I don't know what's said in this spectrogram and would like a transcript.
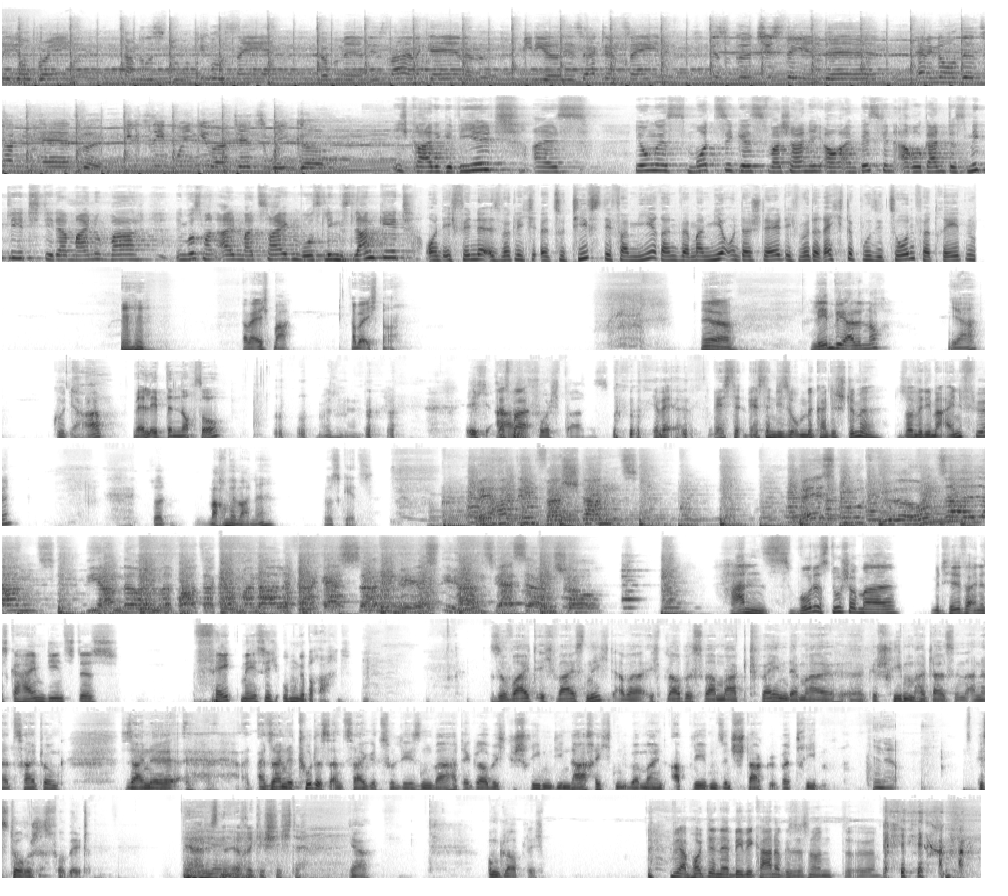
Ich gerade gewählt als junges, motziges, wahrscheinlich auch ein bisschen arrogantes Mitglied, die der Meinung war, den muss man allen mal zeigen, wo es links lang geht. Und ich finde es wirklich äh, zutiefst diffamierend, wenn man mir unterstellt, ich würde rechte Positionen vertreten. Mhm. Aber echt mal. Aber echt mal. Ja. Leben wir alle noch? Ja. Gut. Ja. Wer lebt denn noch so? Weiß ich nicht. Ich Das ahne war- Furchtbares. Ja, wer, wer, ist denn, wer ist denn diese unbekannte Stimme? Sollen wir die mal einführen? Soll, machen wir mal, ne? Los geht's. Wer hat den Verstand? Wer ist gut für unser Land? Die anderen Reporter kann man alle vergessen. Hier ist die Hans-Jessen-Show. Hans, wurdest du schon mal mit Hilfe eines Geheimdienstes fake-mäßig umgebracht? Soweit ich weiß nicht, aber ich glaube, es war Mark Twain, der mal äh, geschrieben hat, als in einer Zeitung seine, äh, seine Todesanzeige zu lesen war, hat er, glaube ich, geschrieben, die Nachrichten über mein Ableben sind stark übertrieben. Ja. Historisches Vorbild. Ja, das ist eine irre Geschichte. Ja. Unglaublich. Wir haben heute in der BBK noch gesessen und äh,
